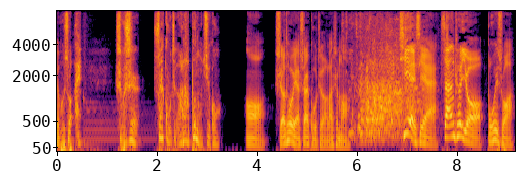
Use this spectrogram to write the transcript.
也不说，哎，是不是摔骨折了，不能鞠躬？哦，舌头也摔骨折了是吗？谢谢，Thank you。不会说，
